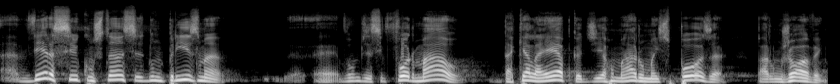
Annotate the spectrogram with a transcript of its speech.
ah, ver as circunstâncias de um prisma, eh, vamos dizer assim, formal, daquela época, de arrumar uma esposa para um jovem,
